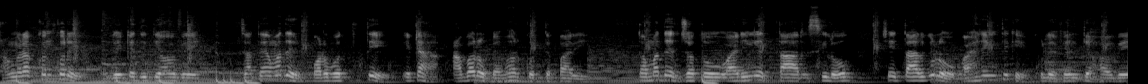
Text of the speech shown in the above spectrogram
সংরক্ষণ করে রেখে দিতে হবে, যাতে আমাদের পরবর্তীতে এটা আবারও ব্যবহার করতে পারি। তো আমাদের যত ওয়ারিংয়ের তার ছিল, সেই তারগুলো ওয়ারিং থেকে খুলে ফেলতে হবে।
